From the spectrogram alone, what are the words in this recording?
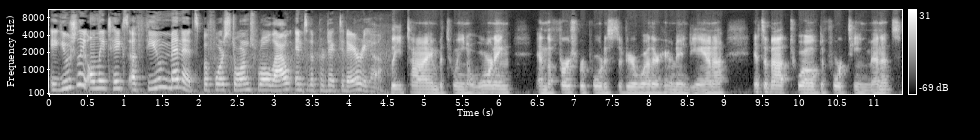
it usually only takes a few minutes before storms roll out into the predicted area. Lead time between a warning and the first report of severe weather here in Indiana, it's about 12 to 14 minutes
